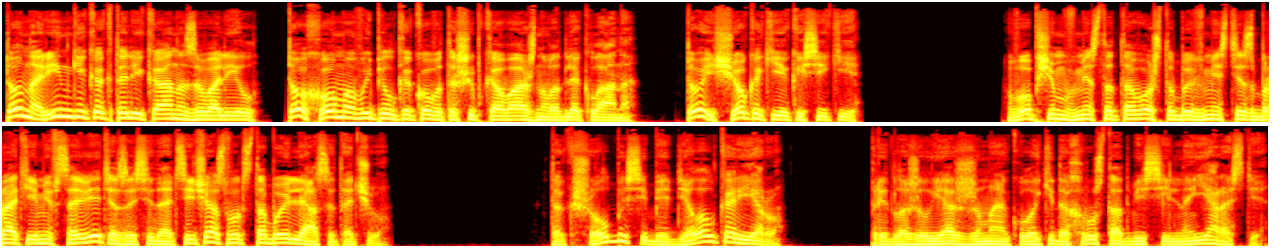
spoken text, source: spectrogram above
То на ринге как-то ликана завалил, то Хома выпил какого-то шибко важного для клана, то еще какие косяки. В общем, вместо того, чтобы вместе с братьями в совете заседать, сейчас вот с тобой лясы точу. Так шел бы себе, делал карьеру, предложил я, сжимая кулаки до хруста от бессильной ярости.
